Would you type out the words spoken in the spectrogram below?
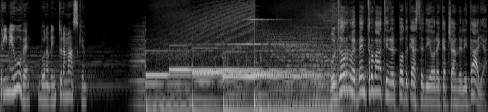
Prime uve, Bonaventura Maschio. Buongiorno e ben trovati nel podcast di Oreca Channel Italia.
